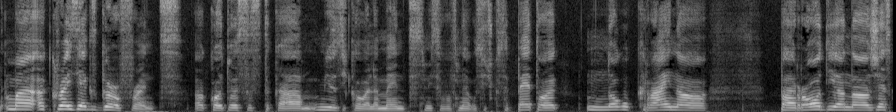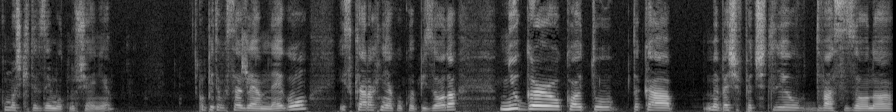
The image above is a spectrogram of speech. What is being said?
My Crazy Ex-Girlfriend, който е с така мюзикал елемент, в смисъл в него всичко се пее. Той е много крайна пародия на женско-мъжките взаимоотношения. Опитвах се да гледам него, изкарах няколко епизода. New Girl, който така ме беше впечатлил два сезона.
